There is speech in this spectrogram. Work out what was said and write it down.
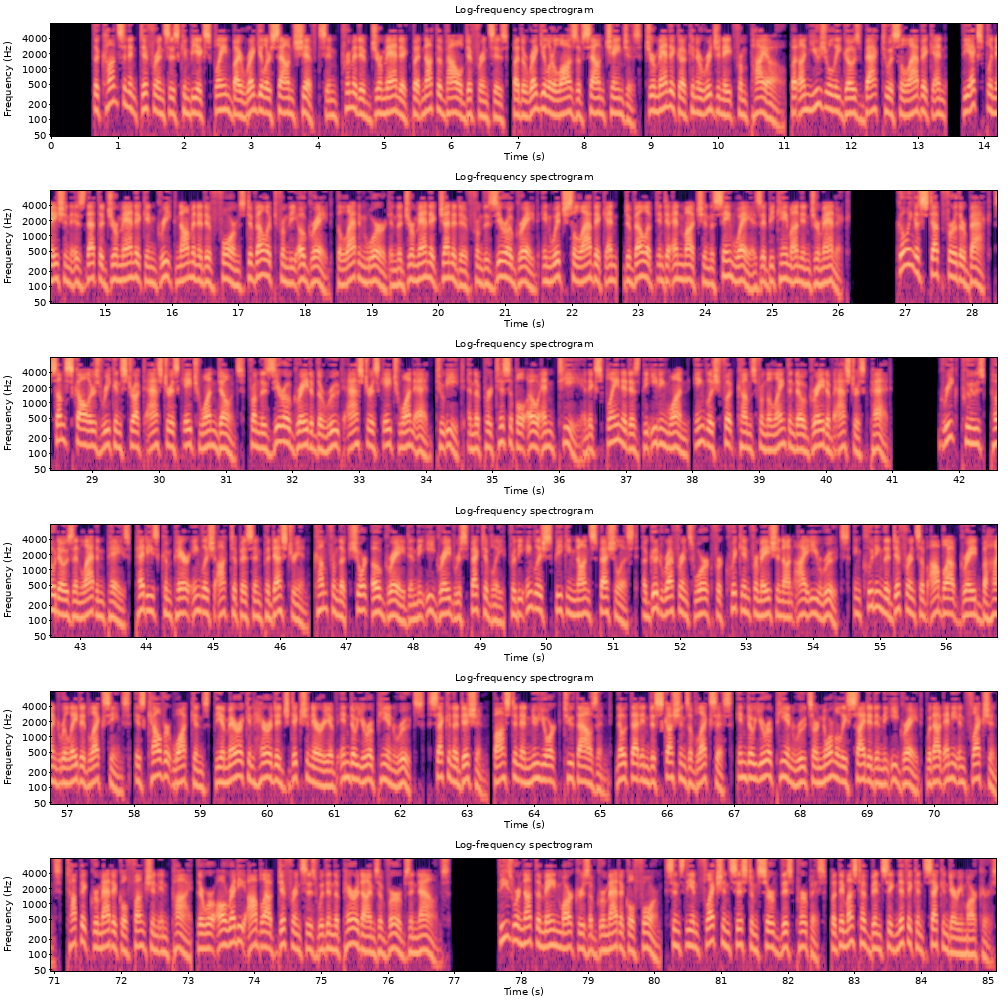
The consonant differences can be explained by regular sound shifts in primitive Germanic but not the vowel differences, by the regular laws of sound changes. Germanica can originate from PIE-o, but unusually goes back to a syllabic n. The explanation is that the Germanic and Greek nominative forms developed from the O grade, the Latin word and the Germanic genitive from the zero grade in which syllabic n, developed into n much in the same way as it became un in Germanic. Going a step further back, some scholars reconstruct asterisk h1 don'ts, from the zero grade of the root h1 ed to eat and the participle ont and explain it as the eating one. English foot comes from the lengthened o grade of asterisk ped. Greek pous, podos and Latin pes, pedis compare English octopus and pedestrian, come from the short O grade and the E grade respectively. For the English-speaking non-specialist, a good reference work for quick information on IE roots, including the difference of ablaut grade behind related lexemes, is Calvert-Watkins, The American Heritage Dictionary of Indo-European Roots, 2nd edition, Boston and New York 2000. Note that in discussions of lexis, Indo-European roots are normally cited in the E grade, without any inflections. Topic grammatical function in PIE, there were already ablaut differences within the paradigms of verbs and nouns. These were not the main markers of grammatical form, since the inflection system served this purpose, but they must have been significant secondary markers.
